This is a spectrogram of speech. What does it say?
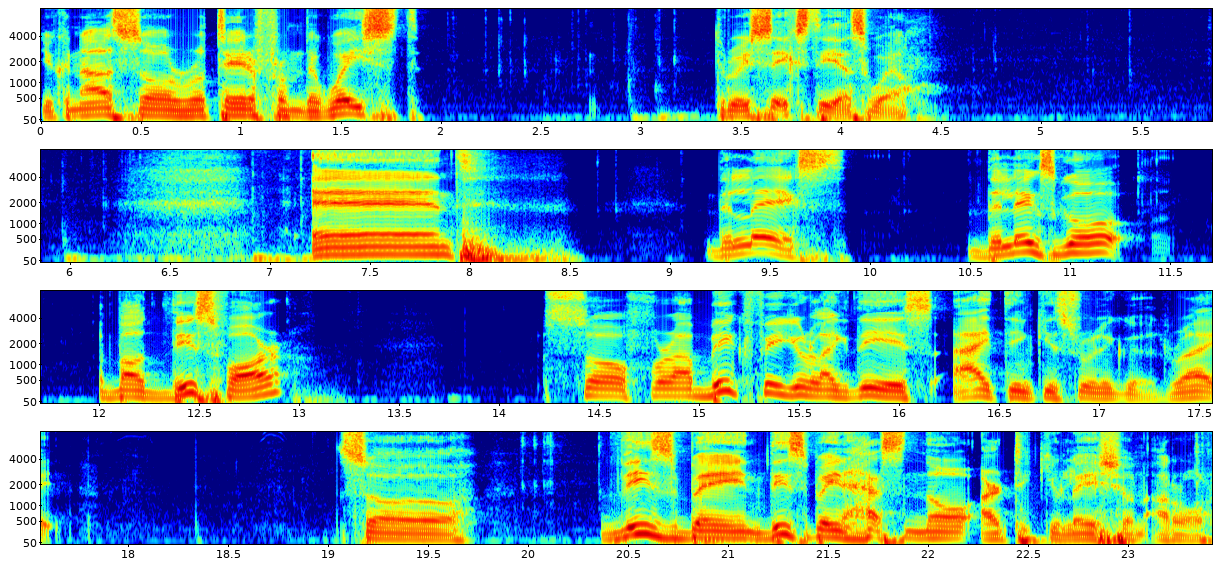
you can also rotate it from the waist. 360 as well. And the legs. The legs go about this far so for a big figure like this, I think it's really good, right? So this Bane, this Bane has no articulation at all.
